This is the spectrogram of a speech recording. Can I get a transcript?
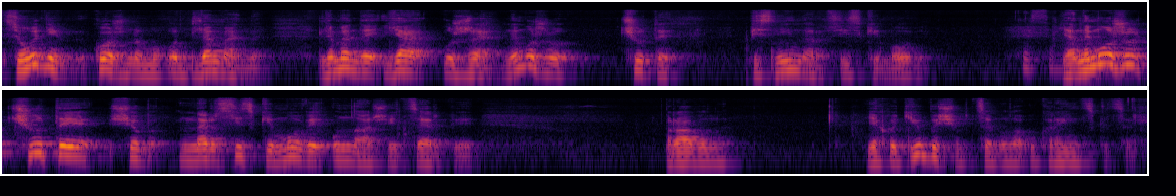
сьогодні кожному, от для мене, для мене я вже не можу чути пісні на російській мові. Я не можу чути, щоб на російській мові у нашій церкві правили. Я хотів би, щоб це була українська церква.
